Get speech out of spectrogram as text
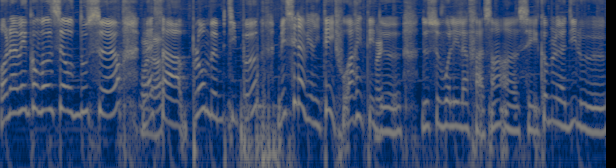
On avait commencé en douceur. Là, ça plombe un petit peu. Mais c'est la vérité. Il faut arrêter de, de, se voiler la face. Hein. Euh, c'est comme l'a dit le,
